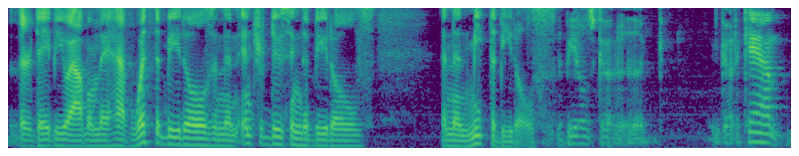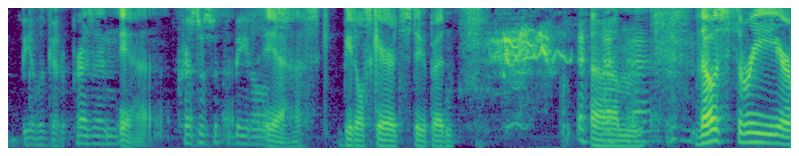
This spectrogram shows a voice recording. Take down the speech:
their debut album, they have With the Beatles, and then Introducing the Beatles, and then Meet the Beatles. The Beatles go to the go to camp. Beatles go to prison. Yeah, Christmas with the Beatles. yeah. Beatles scared stupid. um, those three or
